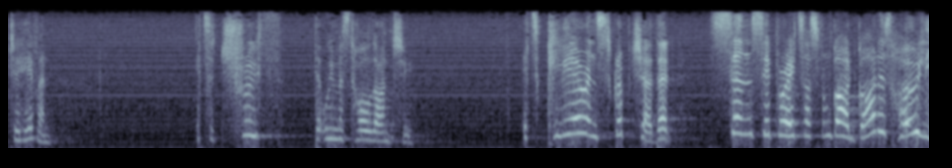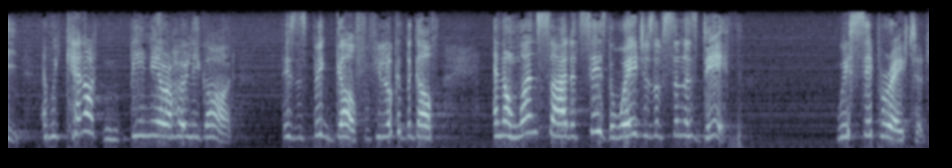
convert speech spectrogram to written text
to heaven. It's a truth that we must hold on to. It's clear in Scripture that sin separates us from God. God is holy, and we cannot be near a holy God. There's this big gulf. If you look at the gulf, and on one side it says the wages of sin is death. We're separated.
